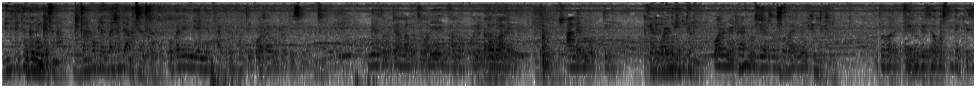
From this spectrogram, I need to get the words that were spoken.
যদি দেখতে না কমতেছে না তাহলে মোকলেশ ভাইয়ের সাথে আচ্ছা আচ্ছা। ওখানে মেয়ে নিয়ে থাকে প্রতি কোয়ার্টার মোটর পিছিয়ে আচ্ছা। মেয়ে তো মোটে আল্লাহ বলছে অনেক ভালো অনেক ভালো আলেম। আলেম। মুক্তি করেন? পরের মেয়েটা এখন বিয়ের জন্য হয়নি এবারে এই রোগের যে অবস্থা দেখতেছি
